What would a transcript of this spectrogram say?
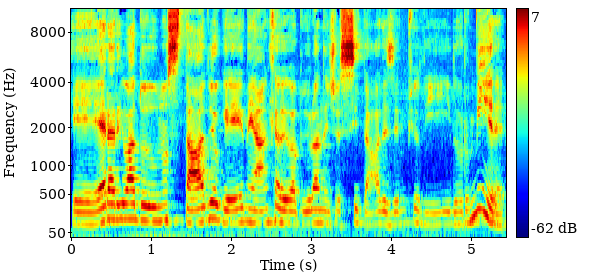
E era arrivato ad uno stadio che neanche aveva più la necessità, ad esempio, di dormire.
